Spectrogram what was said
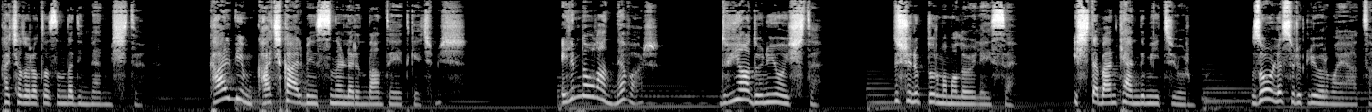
Kaç adalotasında dinlenmişti. Kalbim kaç kalbin sınırlarından teğet geçmiş. Elimde olan ne var? Dünya dönüyor işte. Düşünüp durmamalı öyleyse. İşte ben kendimi itiyorum. Zorla sürüklüyorum hayata.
